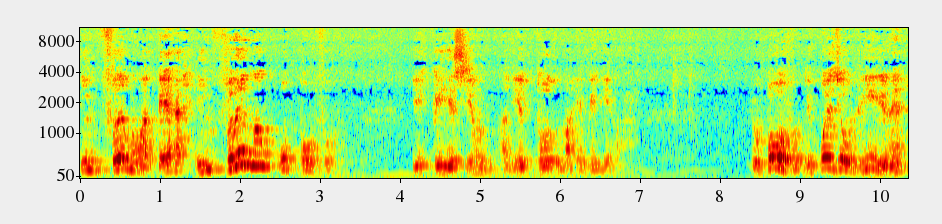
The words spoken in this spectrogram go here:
inflamam a terra, inflamam o povo e cria-se um, ali toda uma rebelião. O povo, depois de ouvir né,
